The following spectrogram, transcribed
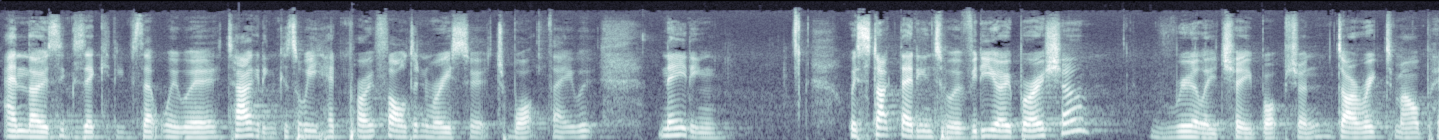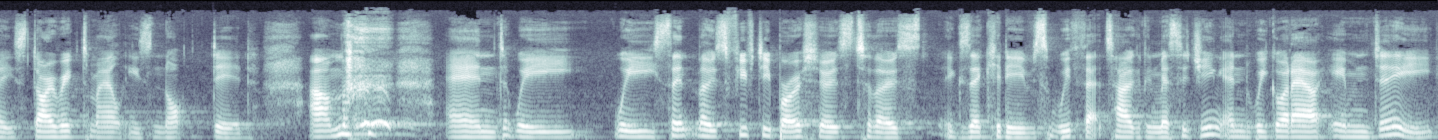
and those executives that we were targeting, because we had profiled and researched what they were needing. We stuck that into a video brochure. Really cheap option, direct mail piece. Direct mail is not dead. Um, and we, we sent those 50 brochures to those executives with that targeted messaging, and we got our MD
